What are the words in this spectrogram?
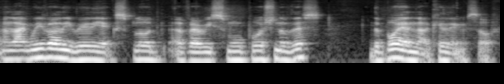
and like we've only really explored a very small portion of this. The boy ended up killing himself.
